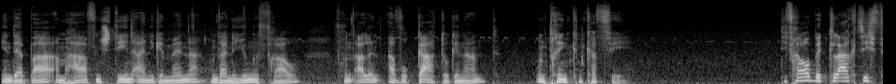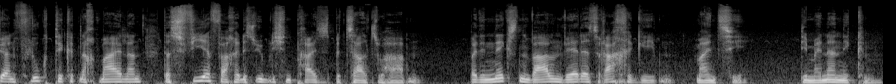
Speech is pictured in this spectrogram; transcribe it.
In der Bar am Hafen stehen einige Männer und eine junge Frau, von allen Avocado genannt, und trinken Kaffee. Die Frau beklagt sich für ein Flugticket nach Mailand, das Vierfache des üblichen Preises bezahlt zu haben. Bei den nächsten Wahlen werde es Rache geben, meint sie. Die Männer nicken.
